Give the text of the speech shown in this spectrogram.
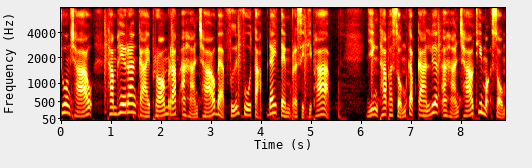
ช่วงเช้าทำให้ร่างกายพร้อมรับอาหารเช้าแบบฟื้นฟูตับได้เต็มประสิทธิภาพ ยิ่งถ้าผสมกับการเลือกอาหารเช้าที่เหมาะสม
